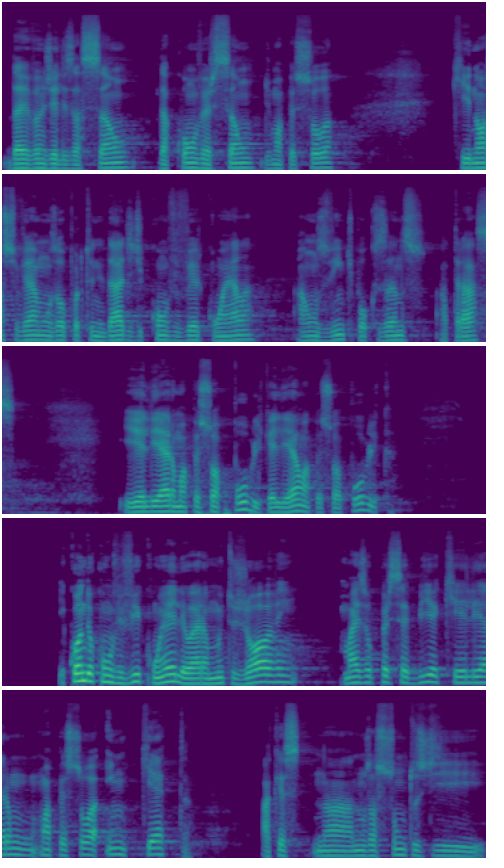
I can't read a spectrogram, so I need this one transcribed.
da evangelização, da conversão de uma pessoa que nós tivemos a oportunidade de conviver com ela há uns 20 e poucos anos atrás. E ele era uma pessoa pública, ele é uma pessoa pública. E quando eu convivi com ele, eu era muito jovem, mas eu percebia que ele era uma pessoa inquieta na, nos assuntos de,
